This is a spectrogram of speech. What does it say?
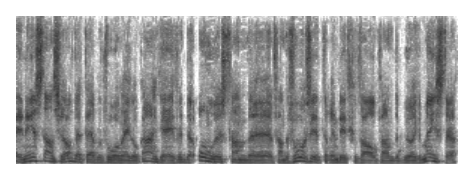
eerste instantie op, dat hebben we vorige week ook aangegeven, de onrust van de, van de voorzitter, in dit geval van de burgemeester.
